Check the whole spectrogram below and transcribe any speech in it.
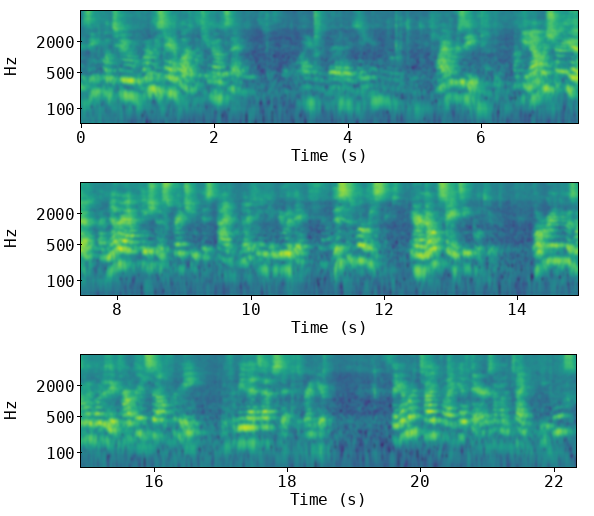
is equal to, what do we say it was? What's your note say? Y over Z. Okay, now I'm going to show you another application of spreadsheet this time, another thing you can do with it. This is what we, in our notes say it's equal to. What we're going to do is I'm going to go to the appropriate cell for me, and for me that's F6, right here. The thing I'm going to type when I get there is I'm going to type equals,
